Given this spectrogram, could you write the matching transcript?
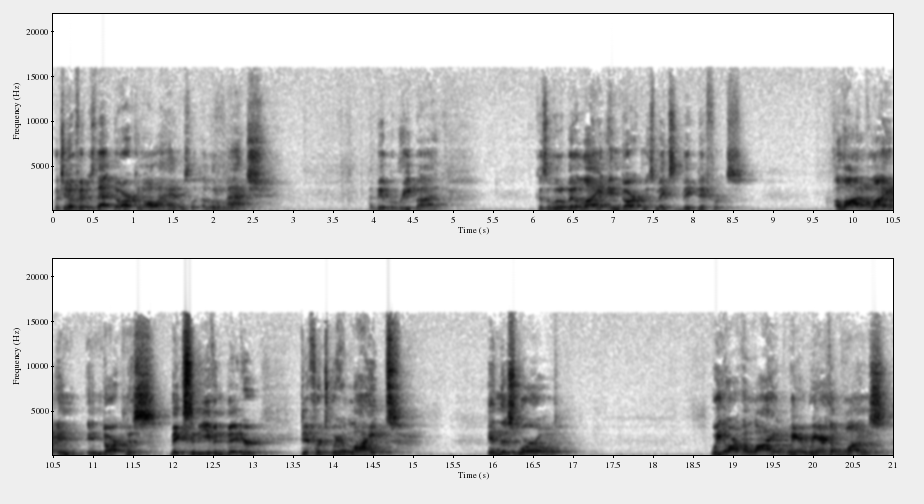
But you know, if it was that dark and all I had was a little match, I'd be able to read by it. Because a little bit of light in darkness makes a big difference. A lot of light in, in darkness makes an even bigger difference. We're light in this world. We are the light. We're, we're the ones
